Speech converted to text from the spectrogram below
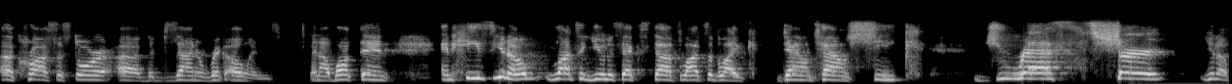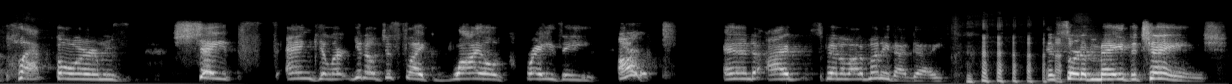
across a store, uh, the designer Rick Owens. And I walked in and he's, you know, lots of unisex stuff, lots of like downtown chic dress, shirt, you know, platforms, shapes, angular, you know, just like wild, crazy art. And I spent a lot of money that day and sort of made the change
